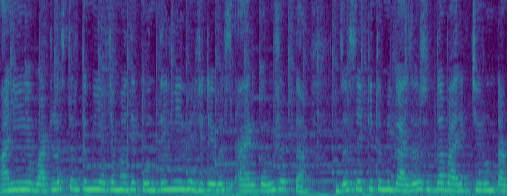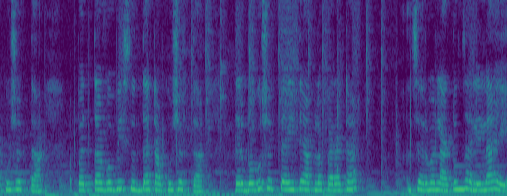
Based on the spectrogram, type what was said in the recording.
आणि वाटलंच तर तुम्ही याच्यामध्ये कोणतेही व्हेजिटेबल्स ॲड करू शकता. जसे की तुम्ही गाजरसुद्धा बारीक चिरून टाकू शकता पत्तागोबीसुद्धा टाकू शकता. तर बघू शकता इथे आपला पराठा सर्व लाटून झालेला आहे.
